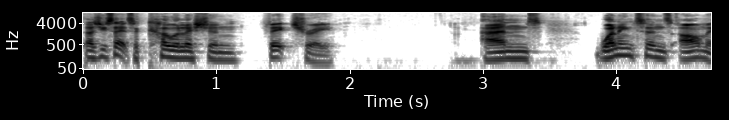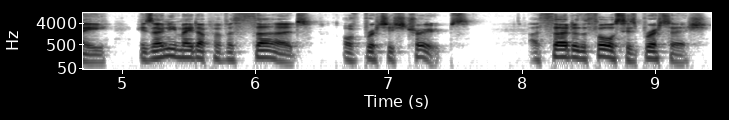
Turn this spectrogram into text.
as you say, it's a coalition victory. And Wellington's army is only made up of a third of British troops. A third of the force is British,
